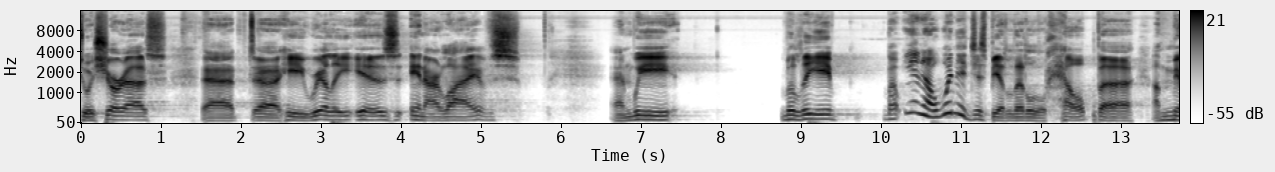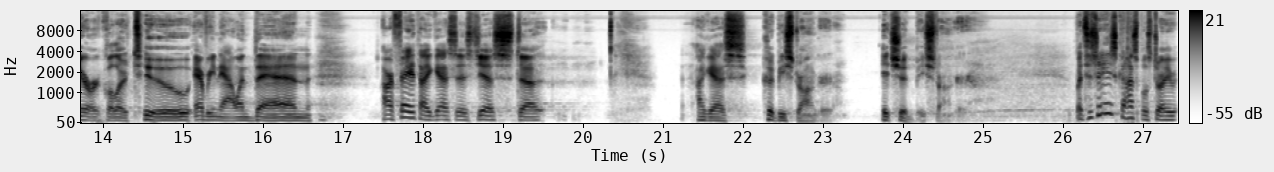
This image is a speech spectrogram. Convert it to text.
to assure us that uh, He really is in our lives. And we believe, but, you know, wouldn't it just be a little help, uh, a miracle or two every now and then? Our faith, I guess, is just, uh, I guess, could be stronger. It should be stronger. But today's gospel story,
